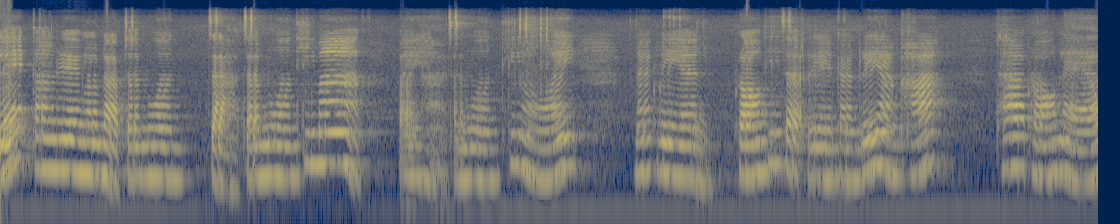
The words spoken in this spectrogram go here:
และการเรียงลำดับจำนวนจากจำนวนที่มาก ไปหาจำนวนที่น้อย นักเรียนพร้อมที่จะเรียนกันหรือยังคะ ถ้าพร้อมแล้ว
